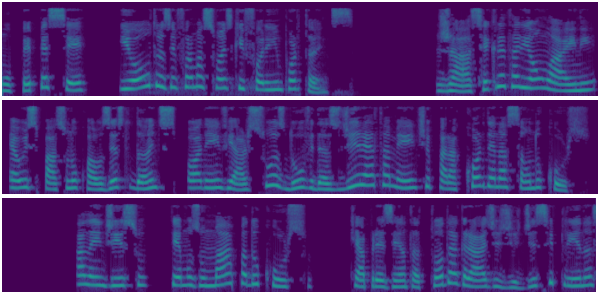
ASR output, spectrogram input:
o PPC e outras informações que forem importantes. Já a Secretaria Online é o espaço no qual os estudantes podem enviar suas dúvidas diretamente para a coordenação do curso. Além disso, temos o mapa do curso, que apresenta toda a grade de disciplinas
